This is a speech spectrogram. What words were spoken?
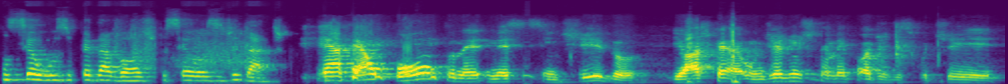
com seu uso pedagógico, seu uso didático. Tem até um ponto nesse sentido, e eu acho que um dia a gente também pode discutir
